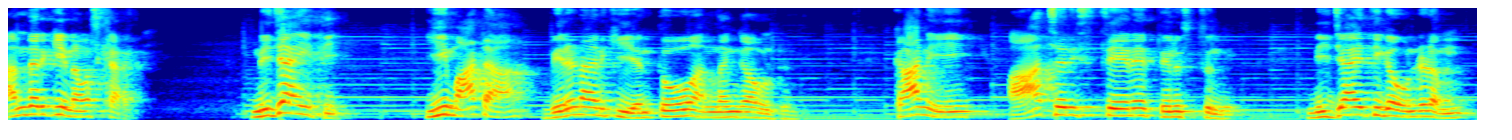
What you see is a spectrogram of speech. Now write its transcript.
అందరికీ నమస్కారం. నిజాయితీ. ఈ మాట వినడానికి ఎంతో అందంగా ఉంటుంది. కానీ ఆచరిస్తేనే తెలుస్తుంది నిజాయితీగా ఉండడం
